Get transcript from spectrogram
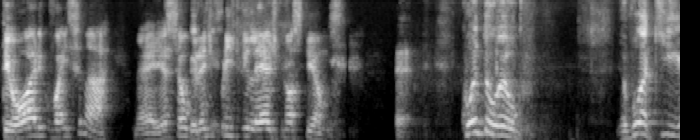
teórico vai ensinar. Né? Esse é o grande privilégio que nós temos. É. Quando eu. Eu vou aqui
